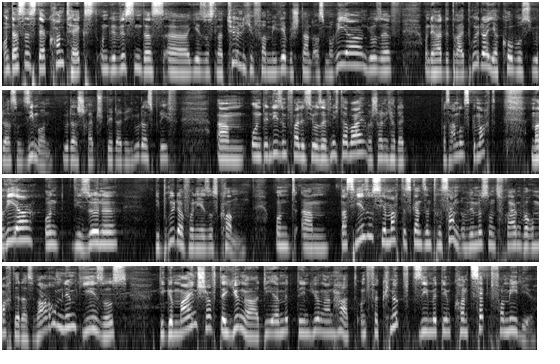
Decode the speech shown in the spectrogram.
und das ist der Kontext. Und wir wissen, dass äh, Jesus natürliche Familie bestand aus Maria und Josef. Und er hatte drei Brüder, Jakobus, Judas und Simon. Judas schreibt später den Judasbrief. Ähm, und in diesem Fall ist Josef nicht dabei. Wahrscheinlich hat er was anderes gemacht. Maria und die Söhne, die Brüder von Jesus kommen. Und ähm, was Jesus hier macht, ist ganz interessant. Und wir müssen uns fragen, warum macht er das? Warum nimmt Jesus die Gemeinschaft der Jünger, die er mit den Jüngern hat, und verknüpft sie mit dem Konzept Familie?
